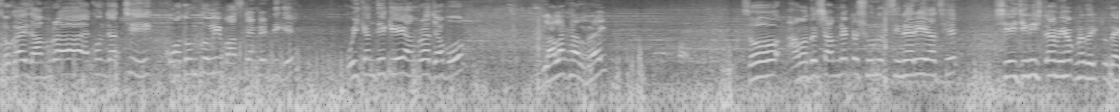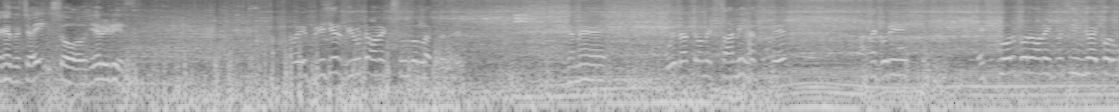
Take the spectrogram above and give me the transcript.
so guys আমরা এখন যাচ্ছি কদমতলি বাস স্ট্যান্ডের দিকে। ওইখান থেকে আমরা যাব লালাখাল রাইট সো আমাদের সামনে একটা সুন্দর সিনারি আছে। সেই জিনিসটা আমি আপনাদের একটু দেখাতে চাই। সো হিয়ার ইট ইজ তো এই ব্রিজের ভিউটা অনেক সুন্দর লাগতেছে। এখানে ওয়েদারটা অনেক সানি আজকে আশা করি এক্সপ্লোর করে অনেক বেশি এনজয় করব।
